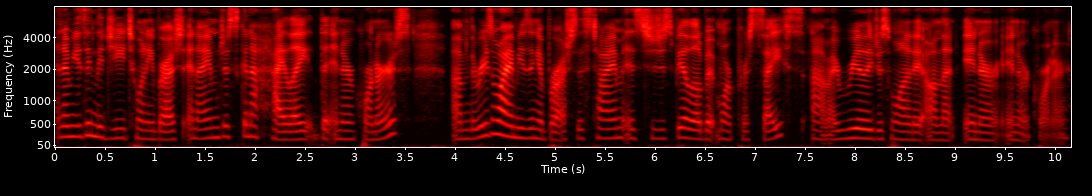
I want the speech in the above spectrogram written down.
And I'm using the G20 brush and I'm just going to highlight the inner corners. Um, the reason why I'm using a brush this time is to just be a little bit more precise. Um, I really just wanted it on that inner, inner corner.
